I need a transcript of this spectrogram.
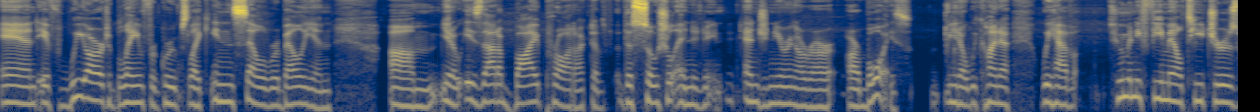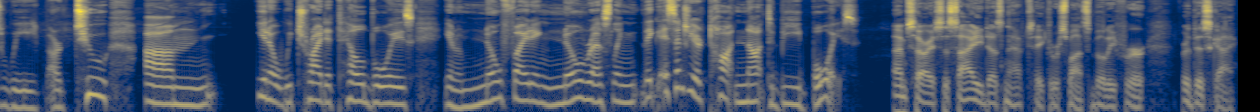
And if we are to blame for groups like Incel Rebellion, um, you know, is that a byproduct of the social en- engineering of our, our boys? You know, we kind of we have too many female teachers. We are too um, you know, we try to tell boys, you know, no fighting, no wrestling. They essentially are taught not to be boys. I'm sorry, society doesn't have to take the responsibility for for this guy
